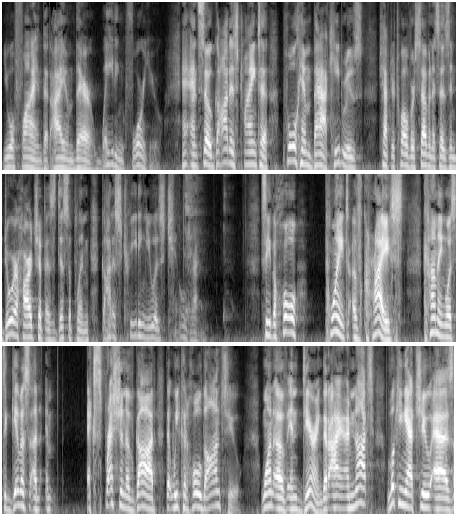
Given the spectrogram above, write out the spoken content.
you will find that I am there waiting for you. And, so God is trying to pull him back. Hebrews chapter 12, verse 7, it says, Endure hardship as discipline. God is treating you as children. See, the whole point of Christ coming was to give us an expression of God that we could hold on to. One of endearing, that I, am not looking at you as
